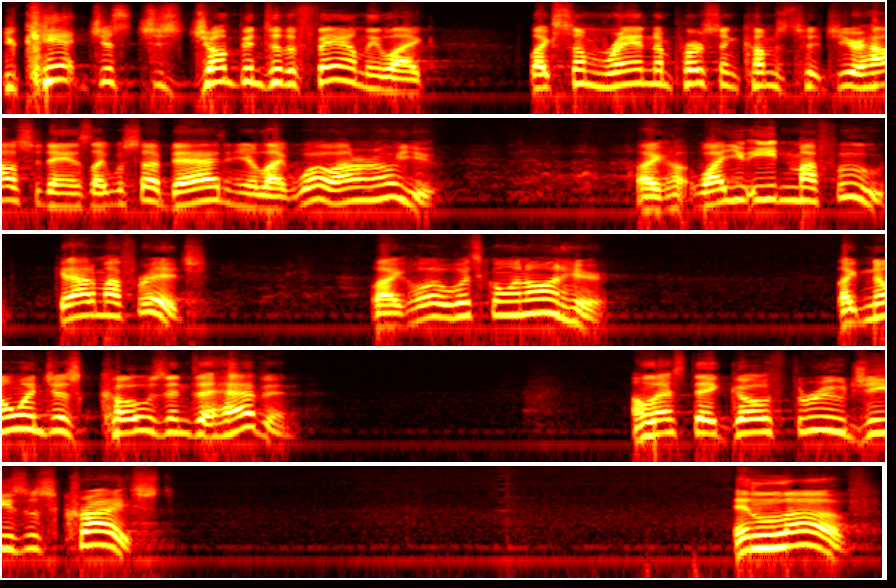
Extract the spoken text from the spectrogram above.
You can't just, just jump into the family like, like some random person comes to, to your house today and is like, What's up, Dad? And you're like, Whoa, I don't know you. Like, why are you eating my food? Get out of my fridge. Like, Whoa, what's going on here? Like, no one just goes into heaven unless they go through Jesus Christ. In love,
